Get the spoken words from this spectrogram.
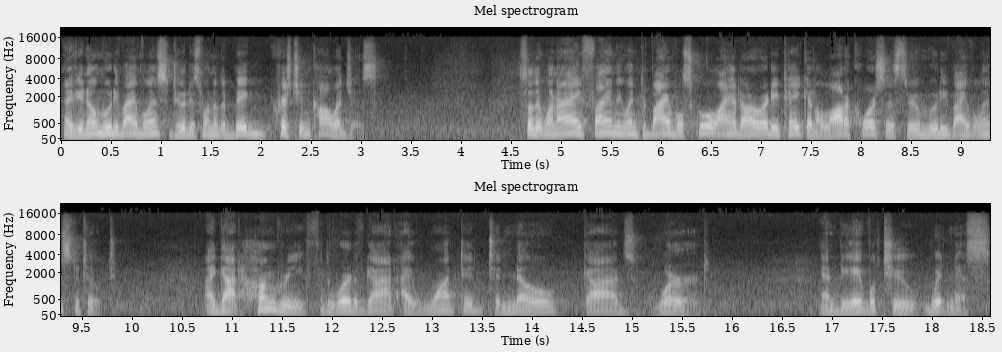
And if you know Moody Bible Institute, it's one of the big Christian colleges. So that when I finally went to Bible school, I had already taken a lot of courses through Moody Bible Institute. I got hungry for the Word of God. I wanted to know God's Word and be able to witness.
